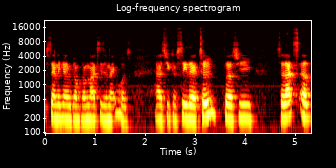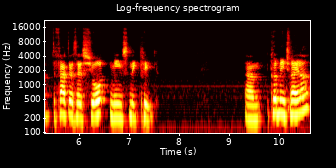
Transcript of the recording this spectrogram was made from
San Diego Comic Con like season eight was, as you can see there too. First few so that's uh, the fact that it says short means sneak peek. Um, could mean trailer,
